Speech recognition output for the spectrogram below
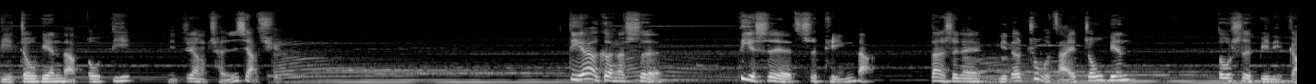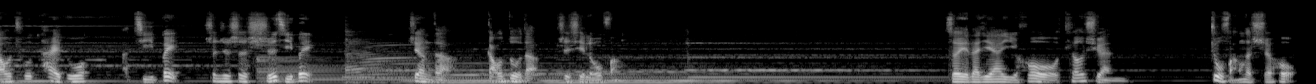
比周边的都低，你这样沉下去。第二个呢是地势是平的，但是呢你的住宅周边。都是比你高出太多啊几倍，甚至是十几倍这样的高度的这些楼房，所以大家以后挑选住房的时候，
